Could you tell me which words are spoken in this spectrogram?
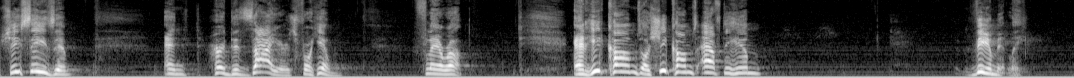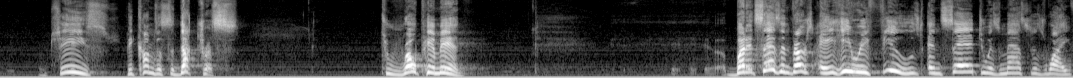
she sees him, and her desires for him flare up. And he comes, or she comes after him vehemently. She's becomes a seductress to rope him in. But it says in verse 8, he refused and said to his master's wife,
